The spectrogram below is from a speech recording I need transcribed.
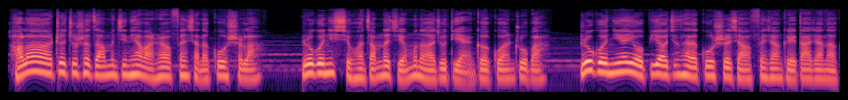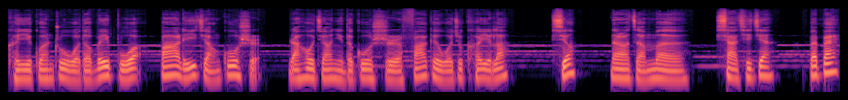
好了，这就是咱们今天晚上要分享的故事了。如果你喜欢咱们的节目呢，就点个关注吧。如果你也有比较精彩的故事想分享给大家呢，可以关注我的微博“巴黎讲故事”，然后将你的故事发给我就可以了。行，那让咱们下期见，拜拜，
